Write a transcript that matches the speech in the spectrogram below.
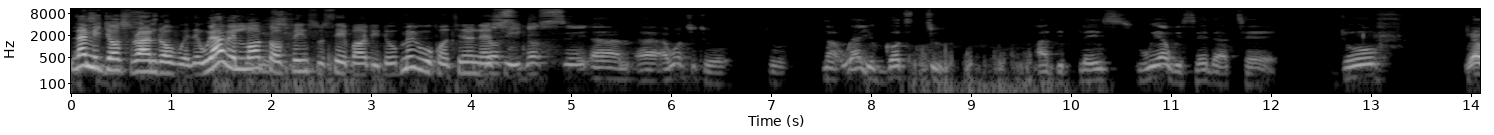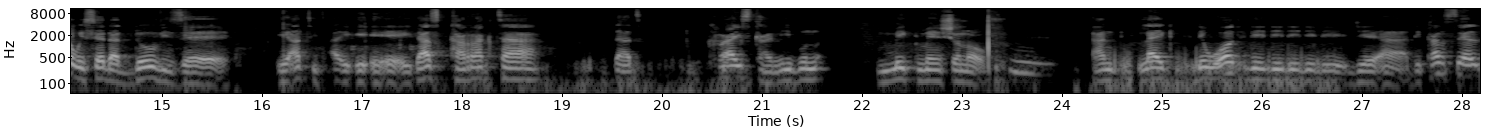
Let me just round off with it. We have a lot bless of things to say about it, though. Maybe we'll continue next just, week. Just say, uh, uh, I want you to to now where you got to at the place where we say that uh, Dove, where we say that Dove is a it, it, it, it has character that Christ can even make mention of. Mm. And like the word, the the the the the, the, uh, the counsel,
